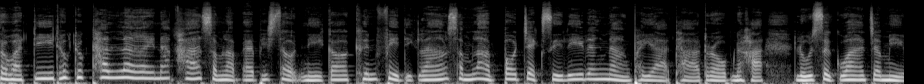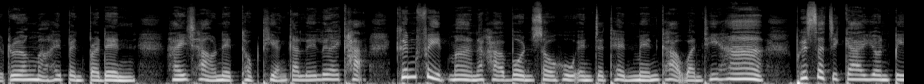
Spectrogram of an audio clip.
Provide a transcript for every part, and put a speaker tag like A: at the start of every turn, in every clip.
A: สวัสดีทุกๆทท่านเลยนะคะสำหรับเอพิโซดนี้ก็ขึ้นฟีดอีกแล้วสำหรับโปรเจกต์ซีรีส์เรื่องนางพญาทารบนะคะ รู้สึกว่าจะมีเรื่องมาให้เป็นประเด็น ให้ชาวเน็ตถกเถียงกันเรื่อยๆ ค่ะ ขึ้นฟีดมานะคะ บน Sohu Entertainment ค่ะวันที่ 5 พฤศจิกายนปี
